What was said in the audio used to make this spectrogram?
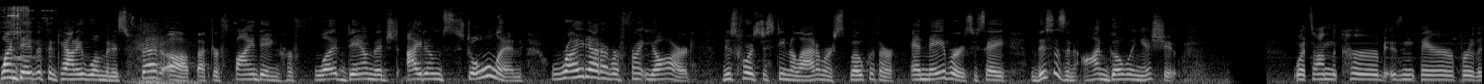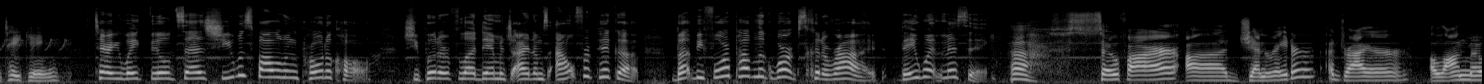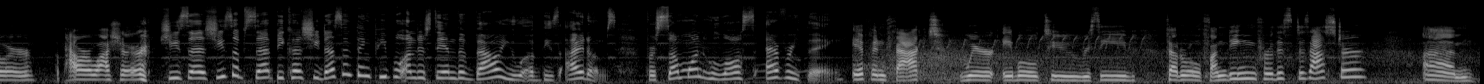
One Davidson County woman is fed up after finding her flood damaged items stolen right out of her front yard. News 4's Justina Latimer spoke with her and neighbors who say this is an ongoing issue. What's on the curb isn't there for the taking. Terry Wakefield says she was following protocol. She put her flood damaged items out for pickup, but before Public Works could arrive, they went missing. Uh, so far, a generator, a dryer, a lawnmower, a power washer. She says she's upset because she doesn't think people understand the value of these items for someone who lost everything. If in fact we're able to receive federal funding for this disaster, um,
